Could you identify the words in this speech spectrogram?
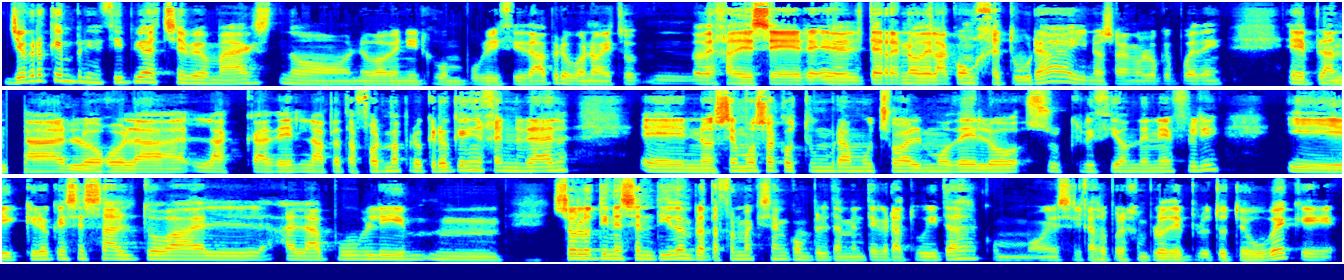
Yo creo que en principio HBO Max no, no va a venir con publicidad, pero bueno, esto no deja de ser el terreno de la conjetura y no sabemos lo que pueden eh, plantar luego la, la, la plataforma, pero creo que en general eh, nos hemos acostumbrado mucho al modelo suscripción de Netflix y creo que ese salto al, a la publi mm, solo tiene sentido en plataformas que sean completamente gratuitas, como es el caso, por ejemplo, de Pluto TV, que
